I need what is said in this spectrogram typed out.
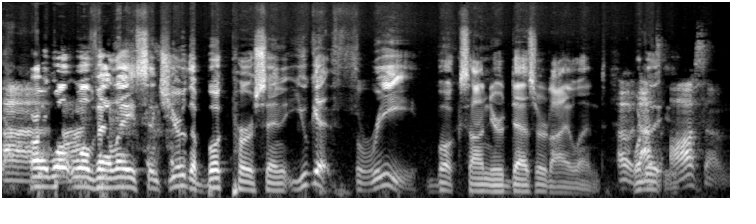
yeah. Uh, All right. Well, well, Valet, since you're the book person, you get three books on your desert island. Oh, what that's awesome.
